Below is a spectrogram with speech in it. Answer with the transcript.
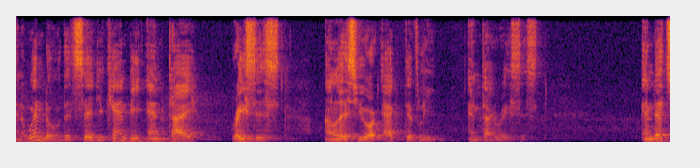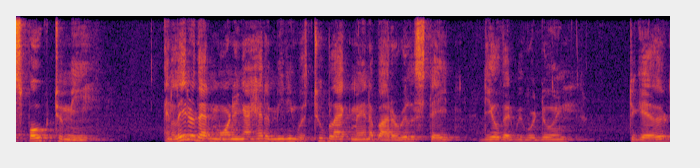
in a window that said, You can't be anti racist unless you are actively anti racist. And that spoke to me. And later that morning, I had a meeting with two black men about a real estate deal that we were doing together.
